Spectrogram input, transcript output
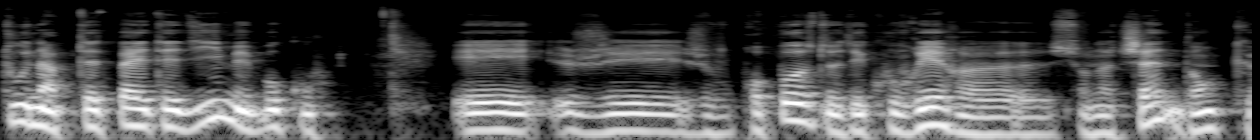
Tout n'a peut-être pas été dit, mais beaucoup. Et je vous propose de découvrir sur notre chaîne, donc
